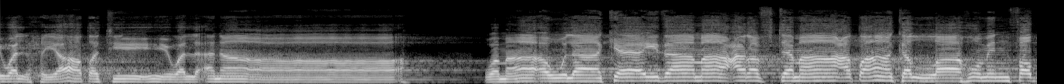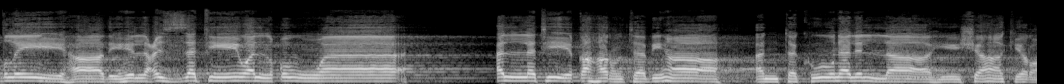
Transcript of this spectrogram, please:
والحياطة والاناه وما أولاك إذا ما عرفت ما أعطاك الله من فضل هذه العزة والقوة التي قهرت بها أن تكون لله شاكرا.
